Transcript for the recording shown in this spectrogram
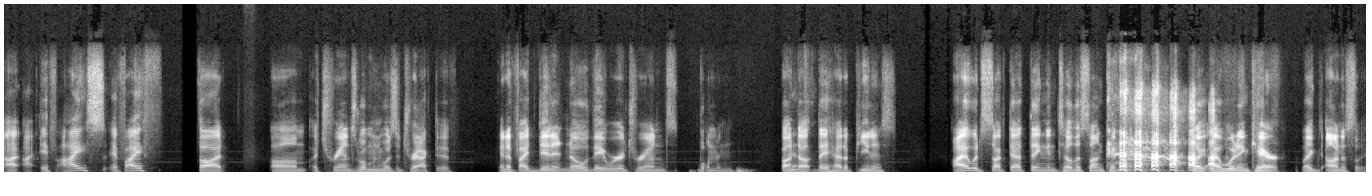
I, I- if i if I thought um a trans woman was attractive, and if I didn't know they were a trans woman, found Yeah. out they had a penis, I would suck that thing until the sun came. like I wouldn't care. Like honestly,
